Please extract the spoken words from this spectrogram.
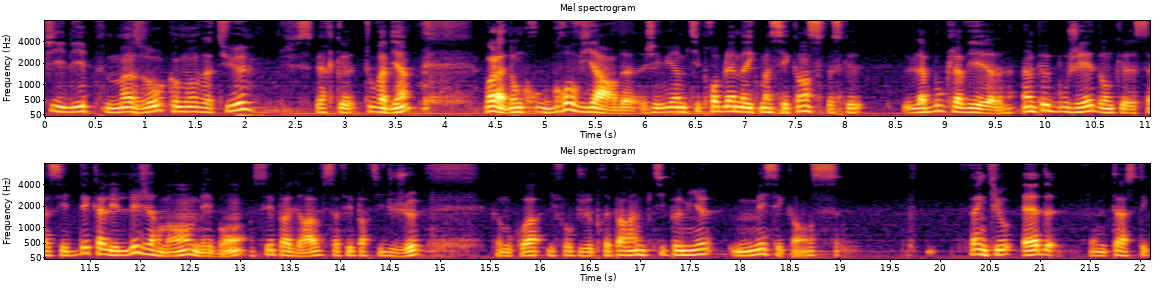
Philippe Mazot, comment vas-tu? J'espère que tout va bien. Voilà, donc Grooveyard. J'ai eu un petit problème avec ma séquence parce que la boucle avait euh, un peu bougé, donc euh, ça s'est décalé légèrement, mais bon, c'est pas grave, ça fait partie du jeu. Comme quoi, il faut que je prépare un petit peu mieux mes séquences. Thank you, Ed. Fantastic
